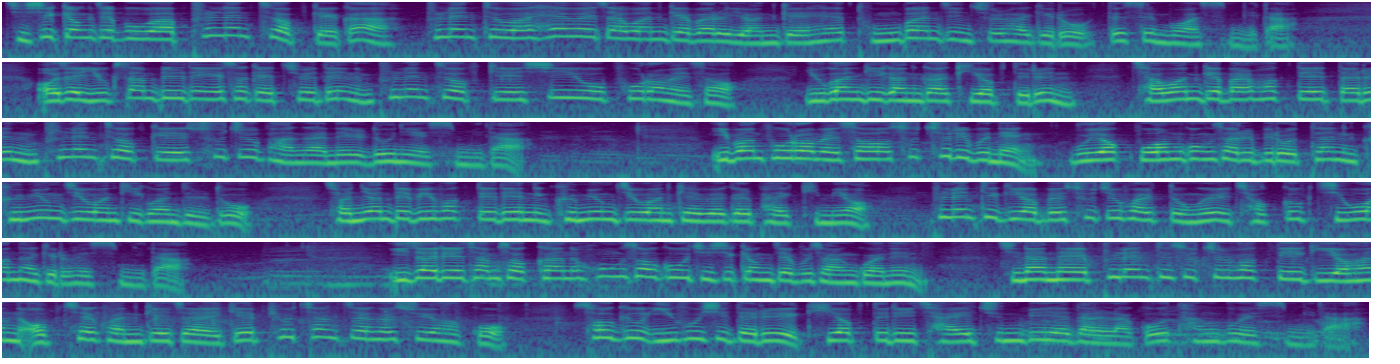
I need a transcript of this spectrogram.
지식경제부와 플랜트 업계가 플랜트와 해외 자원 개발을 연계해 동반 진출하기로 뜻을 모았습니다. 어제 63빌딩에서 개최된 플랜트 업계 CEO 포럼에서 유관기관과 기업들은 자원 개발 확대에 따른 플랜트 업계의 수주 방안을 논의했습니다. 이번 포럼에서 수출입은행, 무역보험공사를 비롯한 금융지원기관들도 전년 대비 확대된 금융지원 계획을 밝히며 플랜트 기업의 수주 활동을 적극 지원하기로 했습니다. 이 자리에 참석한 홍서구 지식경제부 장관은 지난해 플랜트 수출 확대에 기여한 업체 관계자에게 표창장을 수여하고 석유 이후 시대를 기업들이 잘 준비해달라고 당부했습니다.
